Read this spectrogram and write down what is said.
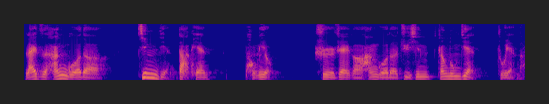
来自韩国的经典大片《朋友》，是这个韩国的巨星张东健主演的。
